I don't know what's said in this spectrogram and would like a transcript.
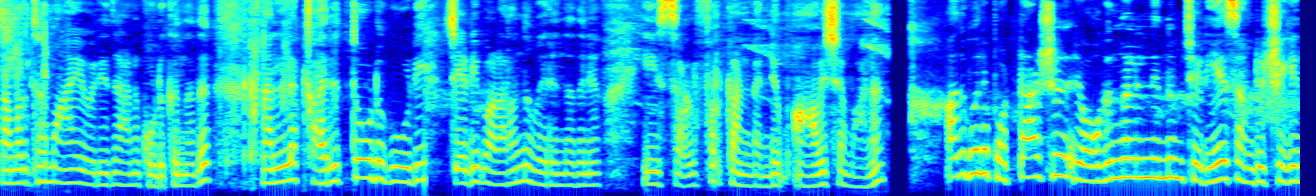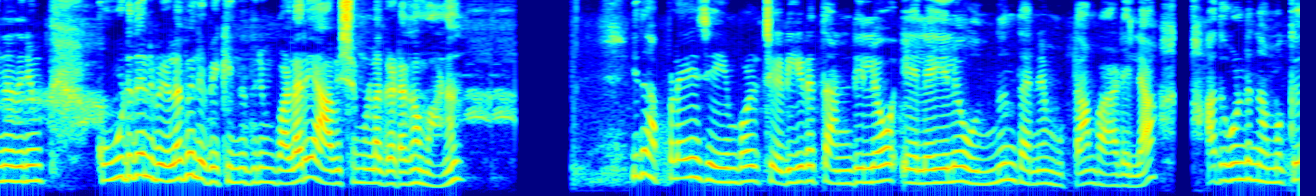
സമൃദ്ധമായ ഒരിതാണ് കൊടുക്കുന്നത്. നല്ല കൂടി ചെടി വളർന്നു വരുന്നതിന് ഈ സൾഫർ കണ്ടന്റും ആവശ്യമാണ്. അതുപോലെ പൊട്ടാഷ് രോഗങ്ങളിൽ നിന്നും ചെടിയെ സംരക്ഷിക്കുന്നതിനും കൂടുതൽ വിളവ് ലഭിക്കുന്നതിനും വളരെ ആവശ്യമുള്ള ഘടകമാണ്. ഇത് അപ്ലൈ ചെയ്യുമ്പോൾ ചെടിയുടെ തണ്ടിലോ ഇലയിലോ ഒന്നും തന്നെ മുട്ടാൻ പാടില്ല. അതുകൊണ്ട് നമുക്ക്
